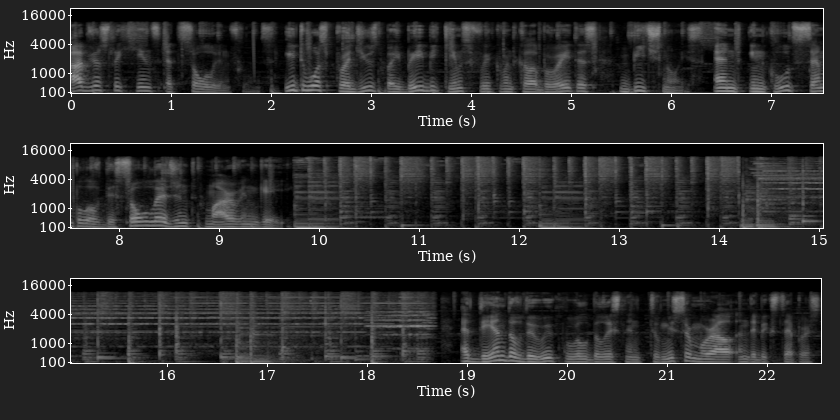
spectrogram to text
obviously hints at soul influence. It was produced by Baby Keem's frequent collaborators Beach Noise and includes sample of the soul legend Marvin Gaye. At the end of the week we will be listening to Mr. Morale and the Big Steppers,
